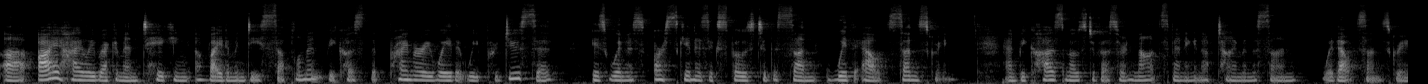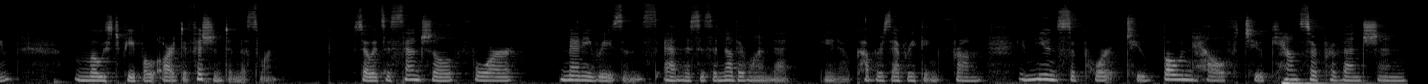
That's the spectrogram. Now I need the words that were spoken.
Uh, I highly recommend taking a vitamin D supplement because the primary way that we produce it is when our skin is exposed to the sun without sunscreen. And because most of us are not spending enough time in the sun without sunscreen, most people are deficient in this one. So it's essential for many reasons. And this is another one that you know covers everything from immune support to bone health to cancer prevention.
